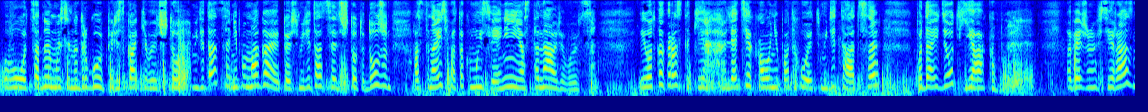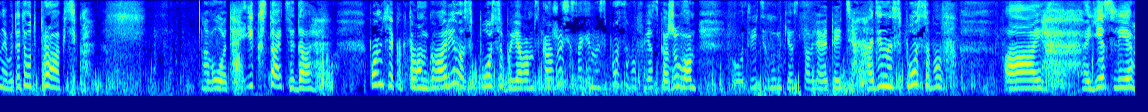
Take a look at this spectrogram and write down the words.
Вот, с одной мысли на другую перескакивает, что медитация не помогает. То есть медитация это что? Ты должен остановить поток мыслей, они не останавливаются. И вот как раз-таки для тех, кого не подходит медитация, подойдет якобы. Опять же, мы все разные. Вот это вот практика. Вот. И, кстати, да, помните, я как-то вам говорила, способы я вам скажу. Сейчас один из способов я скажу вам. Вот видите, лунки оставляют эти. Один из способов, а, если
